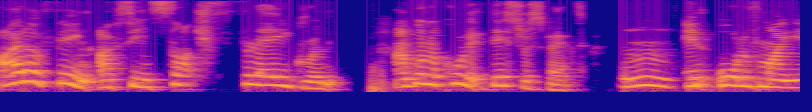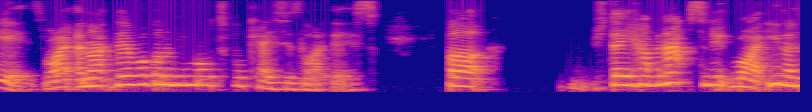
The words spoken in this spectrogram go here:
I don't think I've seen such flagrant, I'm going to call it disrespect, mm. in all of my years, right? And I, there are going to be multiple cases like this. But they have an absolute right. You know,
